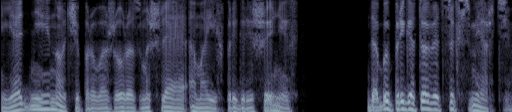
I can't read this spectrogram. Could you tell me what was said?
Я дни и ночи провожу, размышляя о моих прегрешениях, дабы приготовиться к смерти,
